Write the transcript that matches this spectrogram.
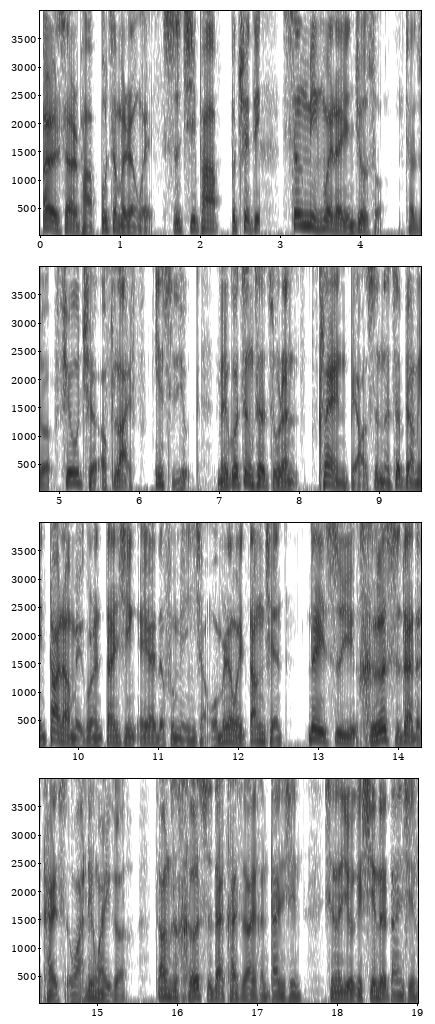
二十二趴不这么认为；十七趴不确定。生命未来研究所叫做 Future of Life Institute 美国政策主任 Clan 表示呢，这表明大量美国人担心 AI 的负面影响。我们认为当前。类似于核时代的开始，哇！另外一个，当时核时代开始，他也很担心。现在又有一个新的担心，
